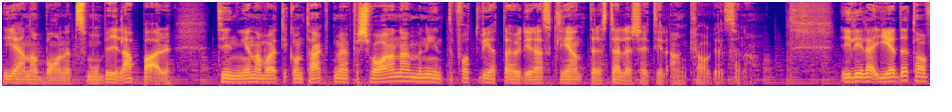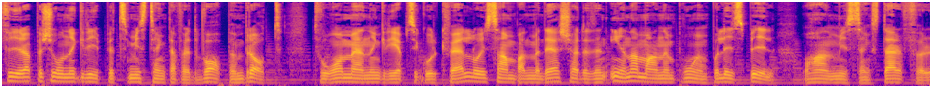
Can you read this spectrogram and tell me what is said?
i en av barnets mobilappar. Tidningen har varit i kontakt med försvararna men inte fått veta hur deras klienter ställer sig till anklagelserna. I Lilla Edet har fyra personer gripits misstänkta för ett vapenbrott. Två av männen greps igår kväll och i samband med det körde den ena mannen på en polisbil och han misstänks därför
